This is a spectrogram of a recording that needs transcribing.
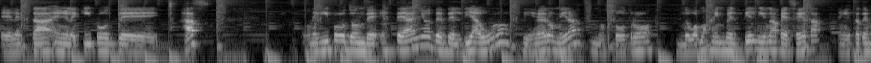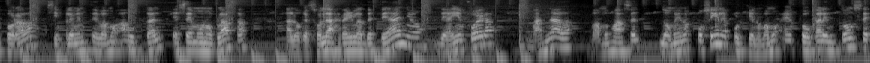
él está en el equipo de Haas, un equipo donde este año, desde el día 1, dijeron, mira, nosotros no vamos a invertir ni una peseta en esta temporada, simplemente vamos a ajustar ese monoplaza a lo que son las reglas de este año, de ahí en fuera, más nada, vamos a hacer lo menos posible porque nos vamos a enfocar entonces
